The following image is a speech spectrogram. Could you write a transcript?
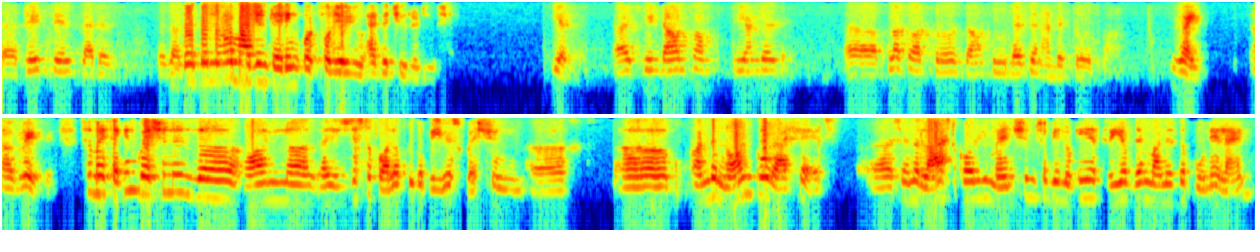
uh, trade sales that is the, the low margin trading portfolio you had which you reduced. Yes, uh, it's been down from 300 uh, plus odd crores down to less than 100 crores now. Right. Uh, great. So my second question is uh, on, uh, it's just a follow-up to the previous question. Uh, uh, on the non-core assets, so in the last call you mentioned, so we're looking at three of them. One is the Pune land,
